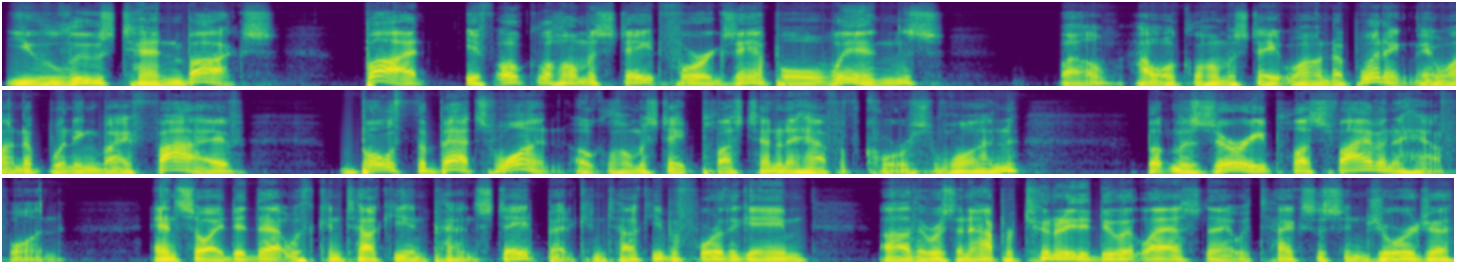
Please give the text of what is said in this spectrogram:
you lose 10 bucks. But if Oklahoma State, for example, wins, well, how Oklahoma State wound up winning. They wound up winning by five. Both the bets won. Oklahoma State plus 10.5, of course, won, but Missouri plus five and a half won. And so I did that with Kentucky and Penn State, bet Kentucky before the game. Uh, there was an opportunity to do it last night with Texas and Georgia.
